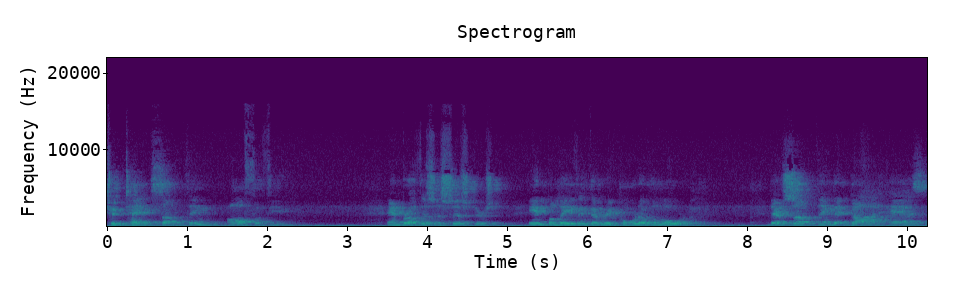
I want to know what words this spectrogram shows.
to take something off of you. And, brothers and sisters, in believing the report of the Lord, there's something that God has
